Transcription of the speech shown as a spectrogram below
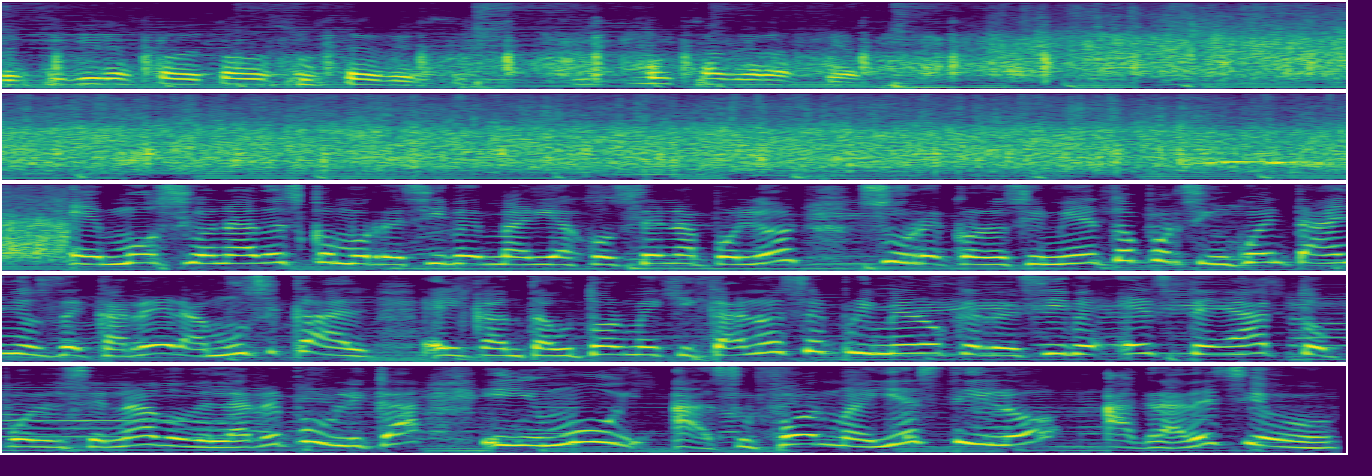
recibir esto de todos ustedes. Muchas gracias. Emocionado es como recibe María José Napoleón su reconocimiento por 50 años de carrera musical. El cantautor mexicano es el primero que recibe este acto por el Senado de la República y muy a su forma y estilo agradeció.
